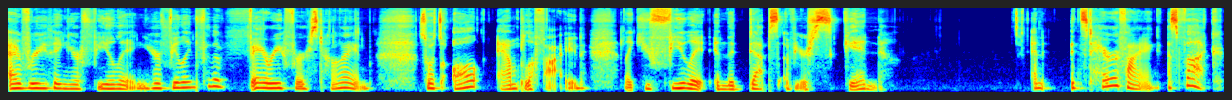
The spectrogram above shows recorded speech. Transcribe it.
everything you're feeling, you're feeling for the very first time. So it's all amplified, like you feel it in the depths of your skin. And it's terrifying as fuck.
